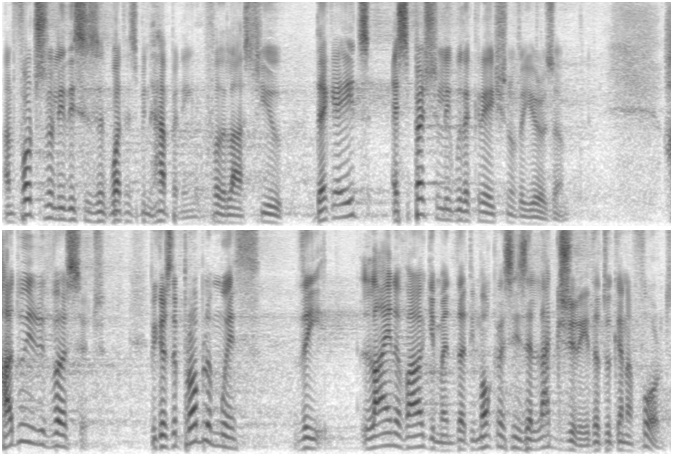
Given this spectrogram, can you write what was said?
Unfortunately, this is what has been happening for the last few decades, especially with the creation of the Eurozone. How do we reverse it? Because the problem with the line of argument that democracy is a luxury that we can afford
